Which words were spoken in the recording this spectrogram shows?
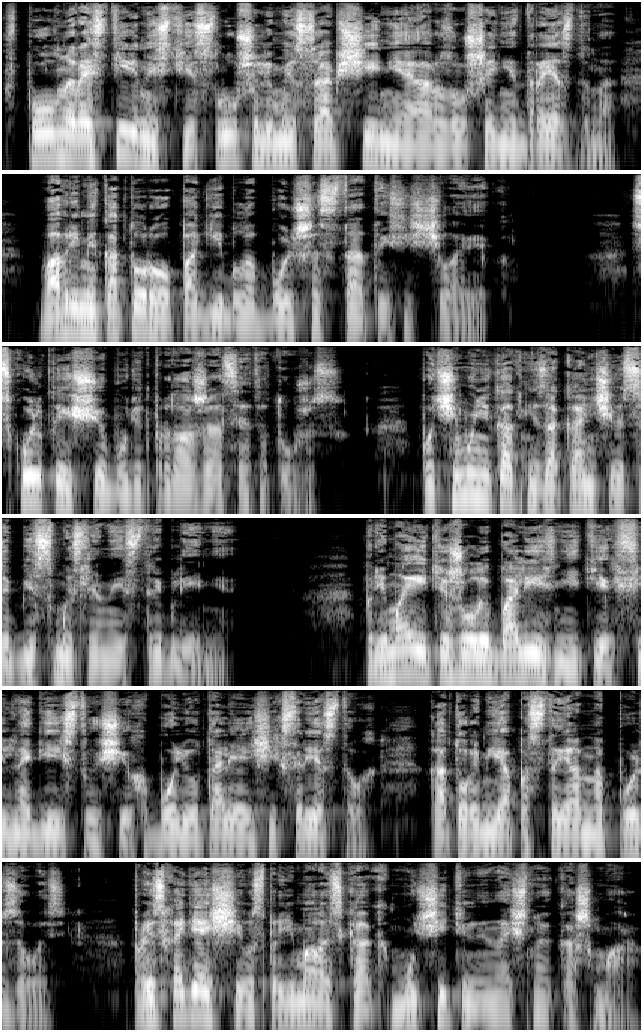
В полной растерянности слушали мы сообщения о разрушении Дрездена, во время которого погибло больше ста тысяч человек. Сколько еще будет продолжаться этот ужас? Почему никак не заканчивается бессмысленное истребление? При моей тяжелой болезни и тех сильнодействующих, болеутоляющих средствах, которыми я постоянно пользовалась, происходящее воспринималось как мучительный ночной кошмар.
